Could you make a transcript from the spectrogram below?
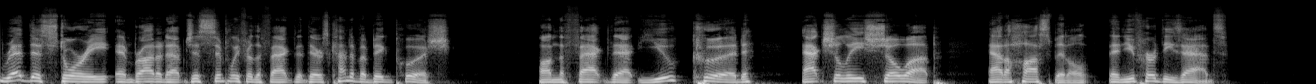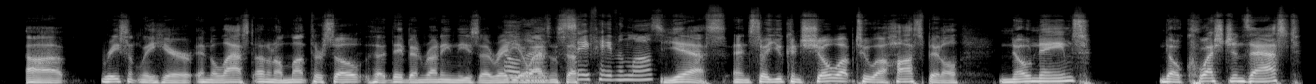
read this story and brought it up just simply for the fact that there's kind of a big push on the fact that you could actually show up at a hospital, and you've heard these ads uh, recently here in the last, I don't know, month or so. that They've been running these uh, radio oh, the ads and stuff. Safe haven laws. Yes. And so you can show up to a hospital, no names, no questions asked.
